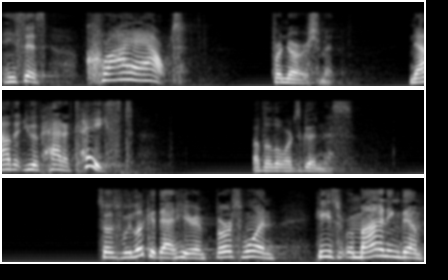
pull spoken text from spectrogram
He says, cry out for nourishment now that you have had a taste of the Lord's goodness. So as we look at that here in verse 1, he's reminding them,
